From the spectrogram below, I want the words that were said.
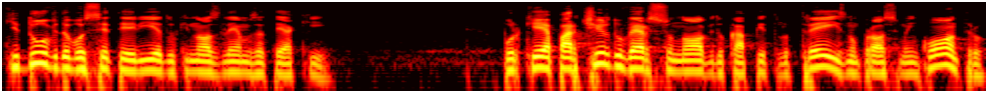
Que dúvida você teria do que nós lemos até aqui? Porque a partir do verso 9 do capítulo 3, no próximo encontro,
